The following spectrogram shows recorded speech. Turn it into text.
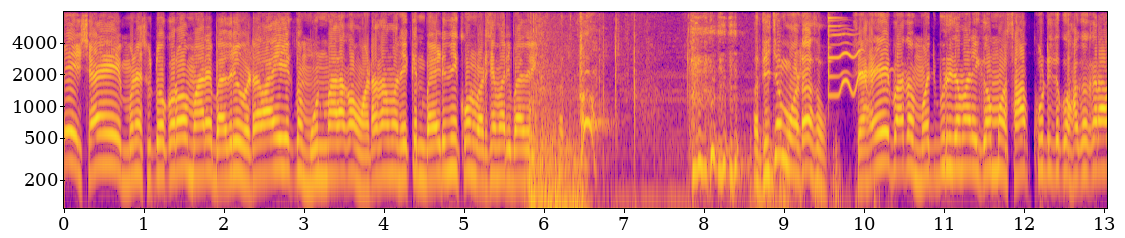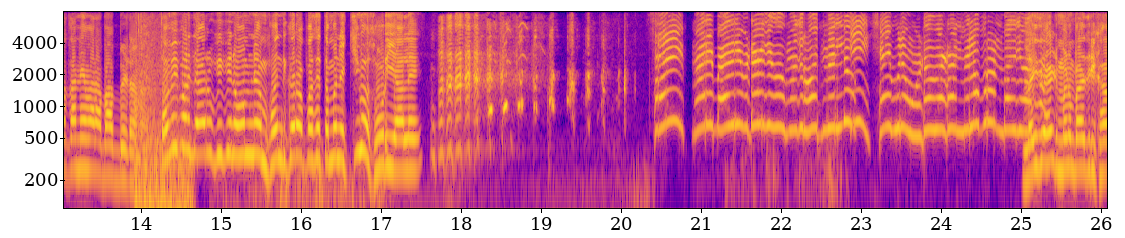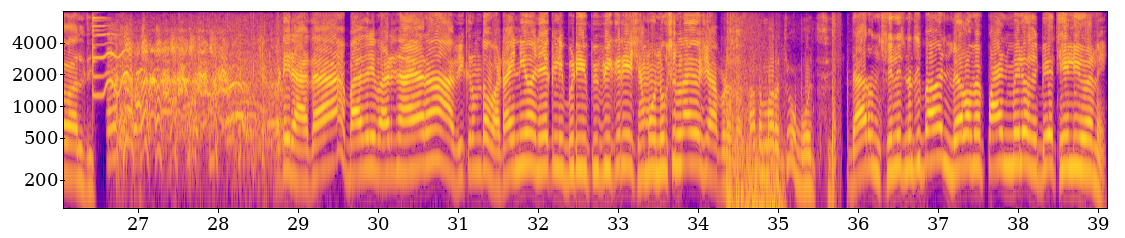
એ સાહેબ મને છૂટો કરો મારે બાજરી વટાવા આવી. એક તો મૂન મારા કો વટાસામાં દેખીને બાયડી નહીં કોણ વળશે મારી બાજરી? અધીચમ મોટા છો? સાહેબ આ તો મજબૂરી તમારી ગામમાં સાપ ખોટી તો કોઈ હગ કરાવતા નહીં મારા બાપ બેટાના તમે પણ દારૂ પીપીને અમને એમ ફંદ કરો પાસે તમને ચિયો છોડી હાલે લઈ જાય મને બાજરી ખાવા હાલતી પટી રાધા બાજરી વાળીને આયા રા આ વિક્રમ તો વટાઈ નહીં હોય ને એકલી બીડી પીપી કરી સમો નુકસાન લાવ્યો છે આપણો તો. આ તમારો કેવો બોજ છે? દારૂ છીલી જ નથી પાવે ને મેલો મેં પાઈન મેલ્યો છે બે થેલીઓ એને.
